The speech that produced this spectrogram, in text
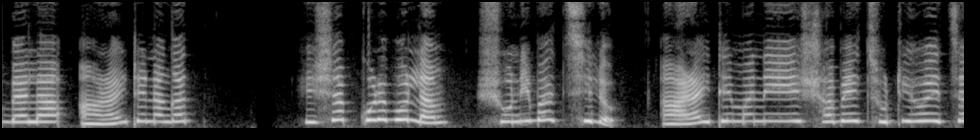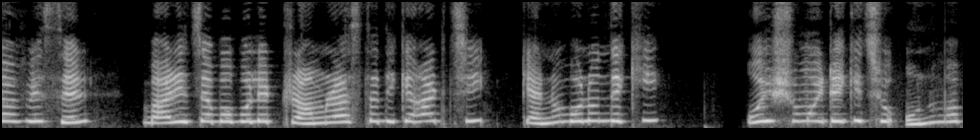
বেলা আড়াইটে নাগাদ। হিসাব করে বললাম, শনিবার ছিল। আড়াইটে মানে সবে ছুটি হয়েছে অফিসের। বাড়ি যাব বলে ট্রাম রাস্তা দিকে হাঁটছি। কেন বলুন দেখি? ওই সময়টায় কিছু অনুভব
